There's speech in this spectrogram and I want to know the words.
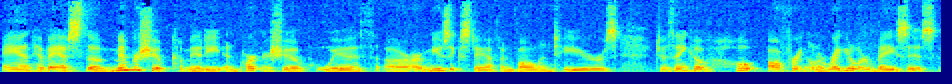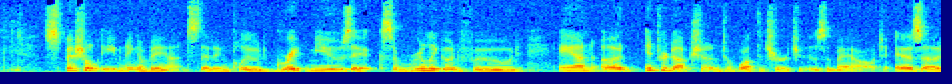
and have asked the membership committee in partnership with our music staff and volunteers to think of offering on a regular basis special evening events that include great music, some really good food, and an introduction to what the church is about. As a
